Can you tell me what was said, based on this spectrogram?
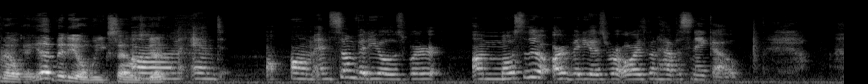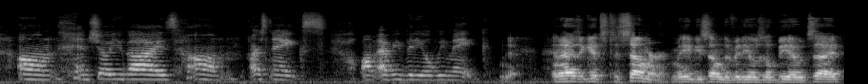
Okay, yeah, video week sounds good. Um and um and some videos were um most of the our videos we're always gonna have a snake out. Um and show you guys um our snakes um every video we make. Yeah. And as it gets to summer, maybe some of the videos will be outside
